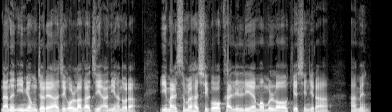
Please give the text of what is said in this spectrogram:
나는 이 명절에 아직 올라가지 아니하노라. 이 말씀을 하시고 갈릴리에 머물러 계시니라. 아멘.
